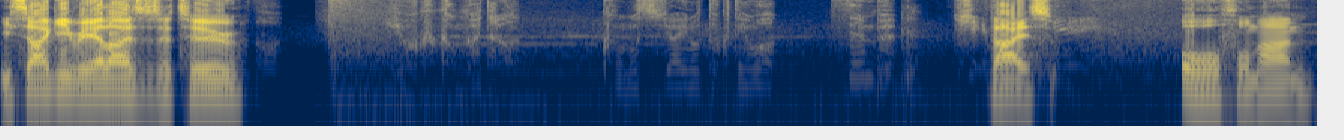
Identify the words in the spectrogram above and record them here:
Isagi realizes it too. That is awful, man.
